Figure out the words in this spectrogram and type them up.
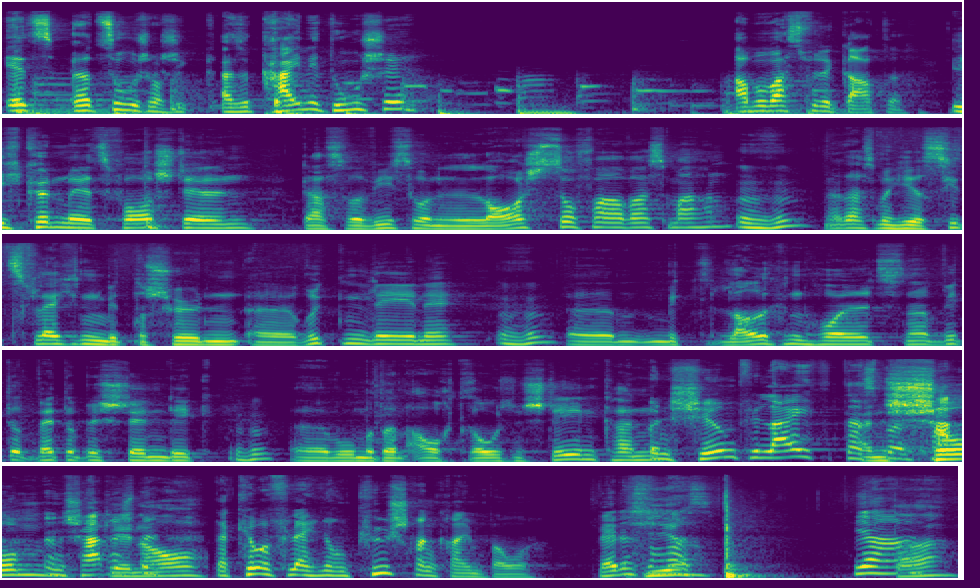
jetzt hör zu, Georgie. Also keine Dusche, aber was für der Garten. Ich könnte mir jetzt vorstellen, dass wir wie so ein Lounge-Sofa was machen. Na, dass wir hier Sitzflächen mit einer schönen äh, Rückenlehne, äh, mit Lärchenholz, ne, wetter, wetterbeständig, äh, wo man dann auch draußen stehen kann. Ein Schirm vielleicht, dass Ein Schirm, Scha- einen Schatten genau. Da können wir vielleicht noch einen Kühlschrank reinbauen. Wäre das noch Hier? was? Ja. Da.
